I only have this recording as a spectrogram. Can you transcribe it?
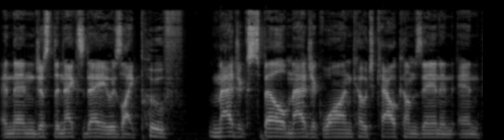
And then just the next day it was like poof, magic spell, magic wand. Coach Cal comes in, and and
